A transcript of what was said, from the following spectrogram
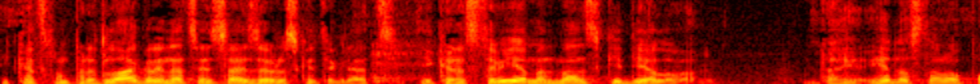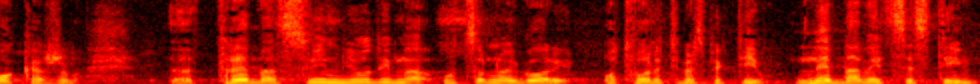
i kad smo predlagali Nacionalni savjez za evropske integracije i kada ste vi amandmanski djelovali, da jednostavno pokažemo. E, treba svim ljudima u Crnoj Gori otvoriti perspektivu. Ne baviti se s tim.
